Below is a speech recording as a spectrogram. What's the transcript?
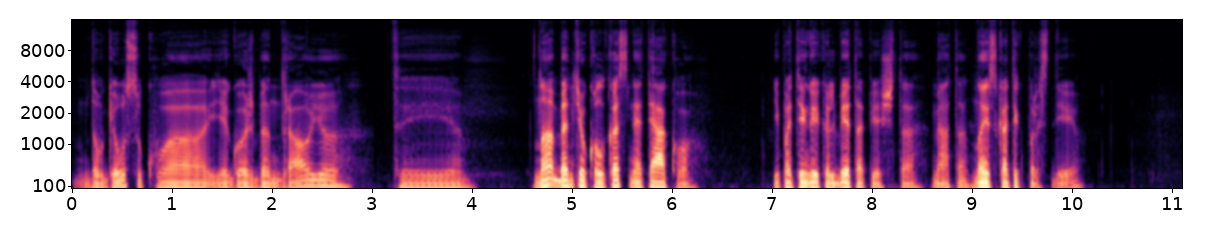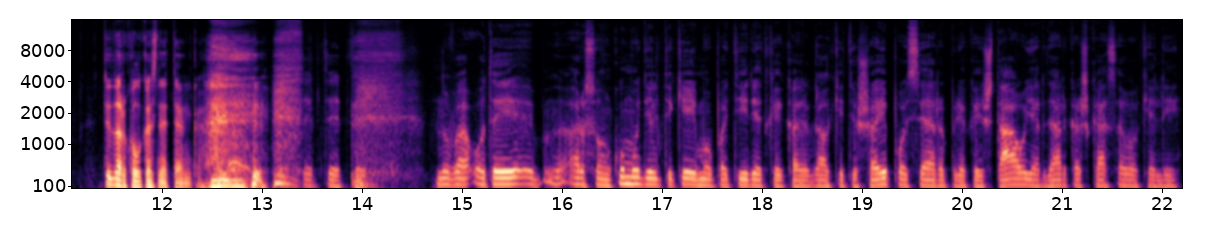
daugiau su kuo, jeigu aš bendrauju, tai, na, bent jau kol kas neteko ypatingai kalbėti apie šitą metą. Na, jis ką tik prasidėjo. Tai dar kol kas netenka. taip, taip, taip. Nu va, o tai ar sunkumų dėl tikėjimo patyrėt, kai gal kiti šaiposi, ar priekaištauja, ar dar kažką savo keliai?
